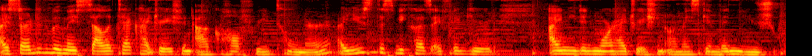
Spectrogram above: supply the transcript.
I started with my Celeteque Hydration Alcohol Free Toner. I used this because I figured I needed more hydration on my skin than usual,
